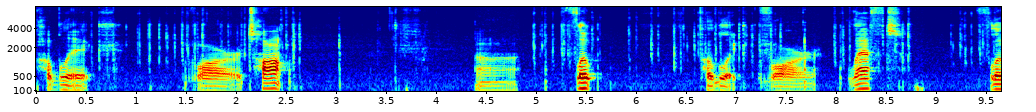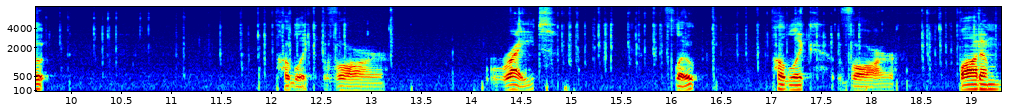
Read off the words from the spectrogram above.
public var top uh, float public var left float public var right float, public var bottom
